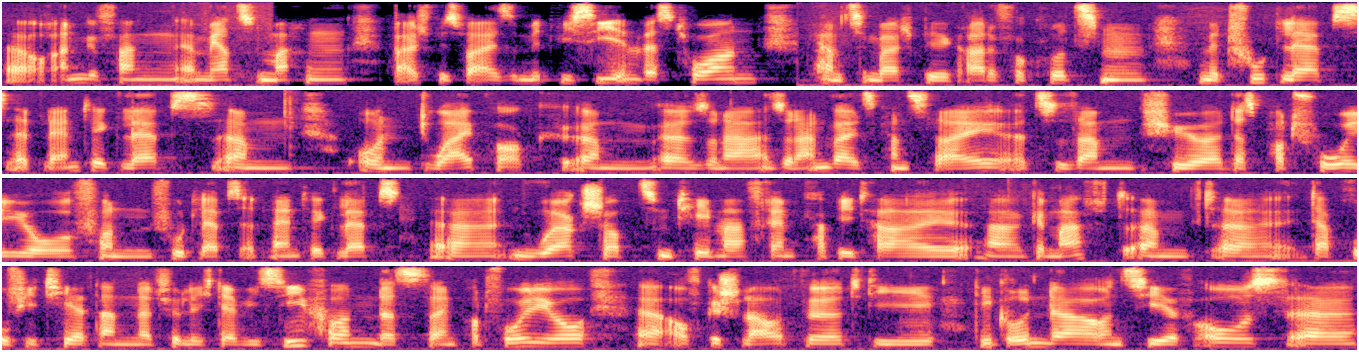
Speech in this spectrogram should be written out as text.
äh, auch angefangen, äh, mehr zu machen, beispielsweise mit VC-Investoren. Wir haben zum Beispiel gerade vor kurzem mit Food Labs, Atlantic Labs ähm, und YPOC, ähm, äh, so, eine, so eine Anwaltskanzlei, äh, zusammen für das Portfolio von Food Labs, Atlantic Labs äh, einen Workshop zum Thema Fremdkapital äh, gemacht. Und, äh, da profitiert dann natürlich der VC von, dass sein Portfolio äh, aufgeschlaut wird. Die, die Gründer und CFOs, äh,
